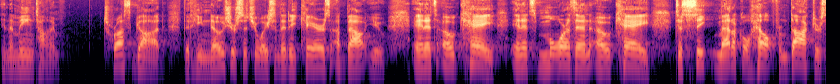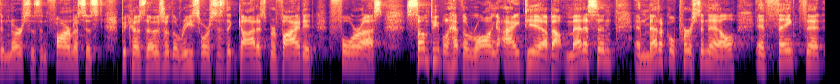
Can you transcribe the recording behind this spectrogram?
In the meantime, Trust God that He knows your situation, that He cares about you. And it's okay, and it's more than okay to seek medical help from doctors and nurses and pharmacists because those are the resources that God has provided for us. Some people have the wrong idea about medicine and medical personnel and think that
